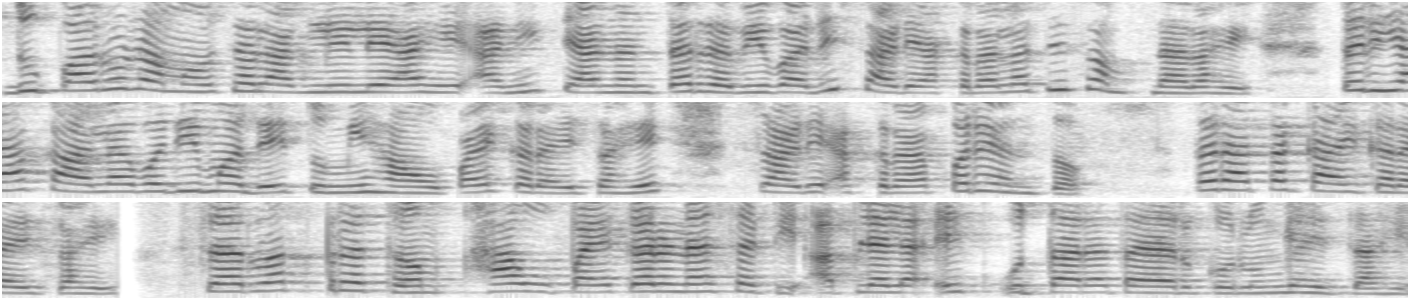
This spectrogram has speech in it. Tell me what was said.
दुपारून अमावस्या लागलेली आहे आणि त्यानंतर रविवारी साडे अकराला ती संपणार आहे. तर या कालावधीमध्ये तुम्ही हा उपाय करायचा आहे साडे अकरापर्यंत तर आता काय करायचं आहे? सर्वात प्रथम हा उपाय करण्यासाठी आपल्याला एक उतारा तयार करून घ्यायचा आहे.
